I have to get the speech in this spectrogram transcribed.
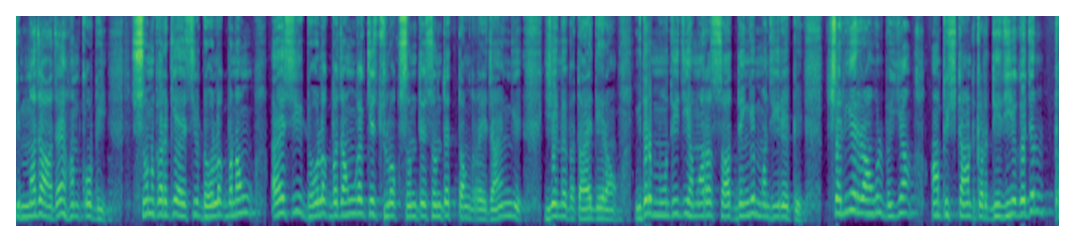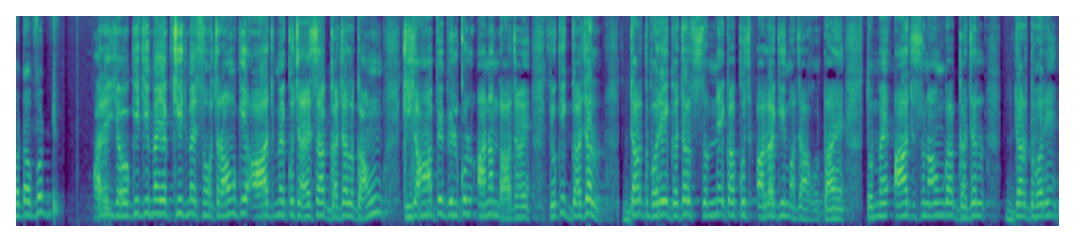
कि मज़ा आ जाए हमको भी। सुन करके ऐसी ढोलक बनाऊँ, ऐसी ढोलक बजाऊँगा कि लोग सुनते सुनते तंग रह जाएँगे। ये मैं बताए दे रहा हूँ। इधर मोदी जी हमारा साथ देंगे मंजीरे पे। चलिए राहुल भैया, आप स्टार्ट कर दीजिए गज़ल, फटाफट। अरे योगी जी, मैं एक चीज़ मैं सोच रहा हूँ कि आज मैं कुछ ऐसा गज़ल गाऊं कि यहाँ पे बिल्कुल आनंद आ जाए, क्योंकि गज़ल, दर्द भरे गज़ल सुनने का कुछ अलग ही मज़ा होता है। तो मैं आज सुनाऊँगा गज़ल, दर्द भरे,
